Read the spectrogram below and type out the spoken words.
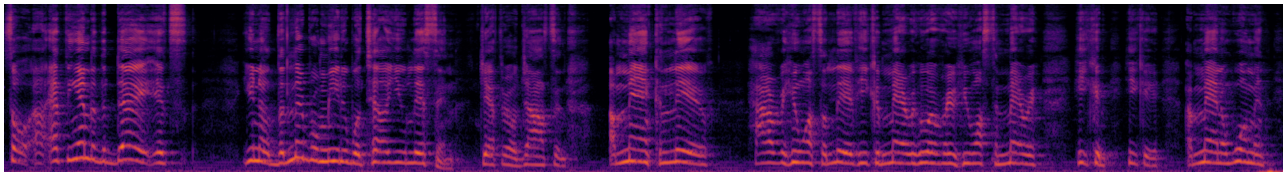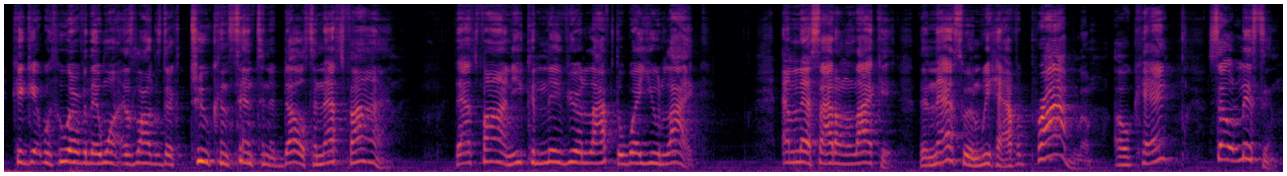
so uh, at the end of the day, it's you know the liberal media will tell you, listen, Jethro Johnson, a man can live however he wants to live. He can marry whoever he wants to marry. He can he can a man and woman can get with whoever they want as long as they're two consenting adults, and that's fine. That's fine. You can live your life the way you like. Unless I don't like it, then that's when we have a problem. Okay? So listen,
